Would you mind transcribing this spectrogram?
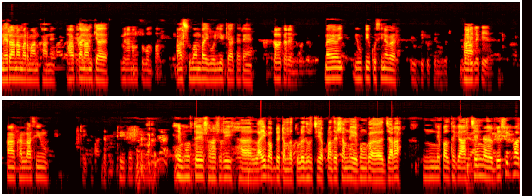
मेरा नाम अरमान खान है। आपका नाम क्या है? मेरा नाम शुभम पाल। हाँ शुभम भाई बोलिए क्या कर रहे हैं? कहाँ कर रहे हैं? मैं यूपी कुशीनगर। यूपी कुशीनगर। गाड़ी लेके आया हाँ खल्लासी हूँ। এই মুহূর্তে সরাসরি লাইভ আপডেট আমরা তুলে ধরছি আপনাদের সামনে এবং যারা নেপাল থেকে আসছেন বেশিরভাগ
